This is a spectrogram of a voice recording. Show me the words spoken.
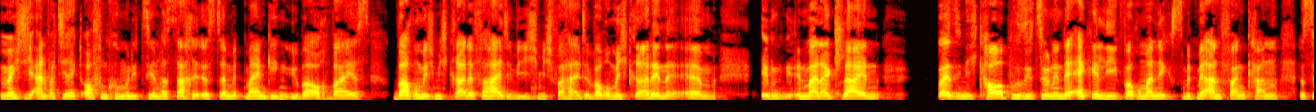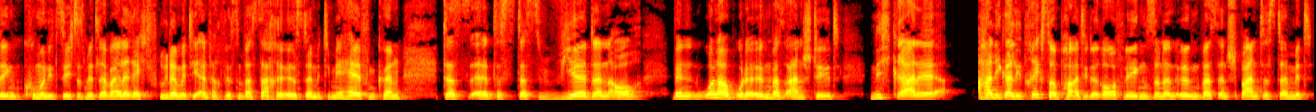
möchte ich einfach direkt offen kommunizieren, was Sache ist, damit mein Gegenüber auch weiß, warum ich mich gerade verhalte, wie ich mich verhalte, warum ich gerade in, ähm, in, in meiner kleinen weiß ich nicht, Kauerposition in der Ecke liegt, warum man nichts mit mir anfangen kann. Deswegen kommuniziere ich das mittlerweile recht früh, damit die einfach wissen, was Sache ist, damit die mir helfen können, dass, äh, dass, dass wir dann auch, wenn Urlaub oder irgendwas ansteht, nicht gerade Halligalli Drexler Party darauf legen, sondern irgendwas Entspanntes, damit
